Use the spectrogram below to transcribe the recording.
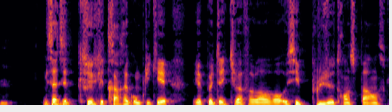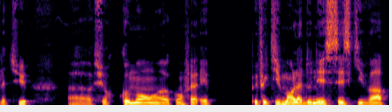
Mm. Et ça, c'est quelque chose qui est très très compliqué et peut-être qu'il va falloir avoir aussi plus de transparence là-dessus, euh, sur comment, euh, comment faire. Et effectivement, la donnée, c'est ce qui va,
